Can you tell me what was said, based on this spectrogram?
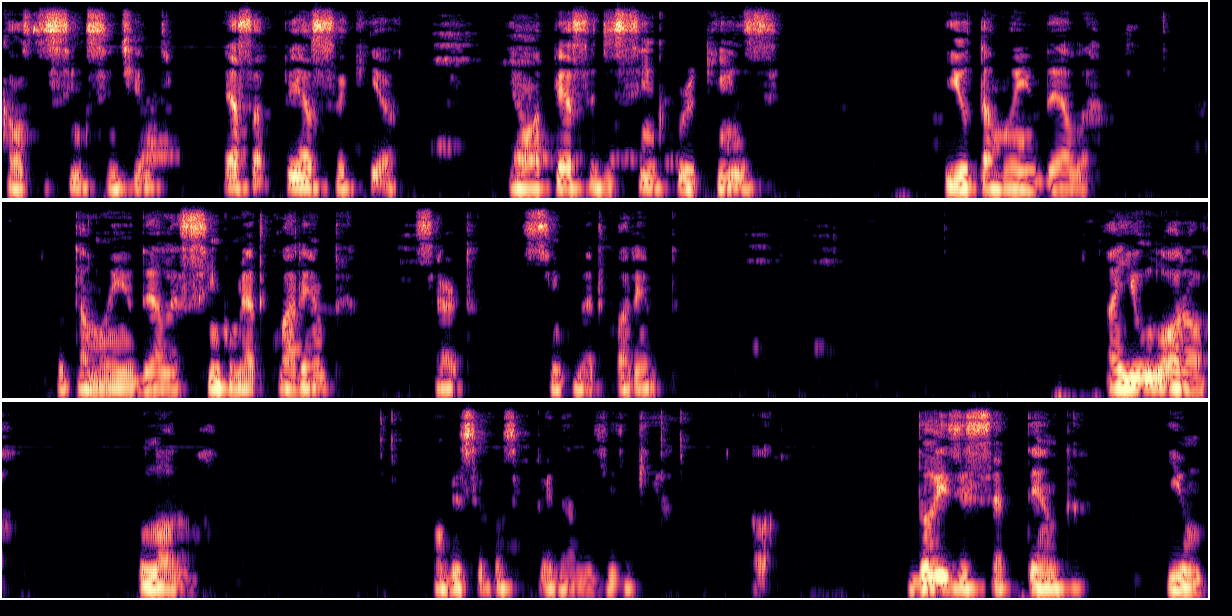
Calço de 5 centímetros. Essa peça aqui, ó, é uma peça de 5 por 15 e o tamanho dela o tamanho dela é 5,40 metros, certo? 5,40 metros. Aí o loró. O loró. Vamos ver se eu consigo pegar a medida aqui. Olha lá. 2,71.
